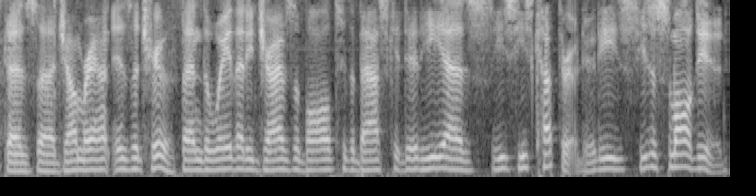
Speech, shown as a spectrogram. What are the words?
Because uh, Ja Morant is the truth, and the way that he drives the ball to the basket, dude, he has he's he's cutthroat, dude. He's he's a small dude,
